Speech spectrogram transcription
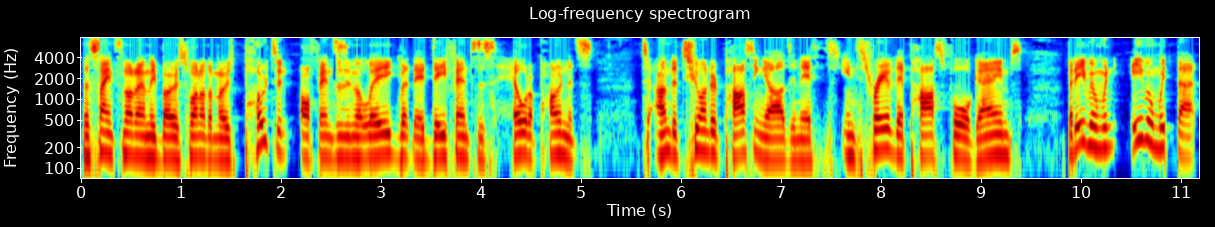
The Saints not only boast one of the most potent offenses in the league, but their defense has held opponents to under 200 passing yards in their in three of their past four games. But even when even with that,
